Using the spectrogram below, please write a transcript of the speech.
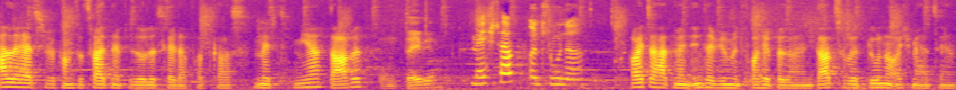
Hallo, herzlich willkommen zur zweiten Episode des Hilda Podcasts mit mir, David und David, Mechtab und Luna. Heute hatten wir ein Interview mit Frau Hippelein. Dazu wird Luna euch mehr erzählen.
